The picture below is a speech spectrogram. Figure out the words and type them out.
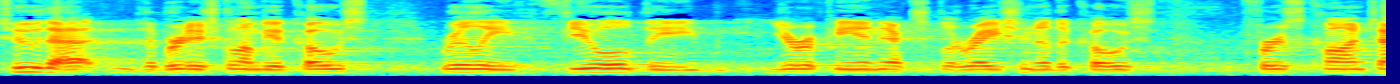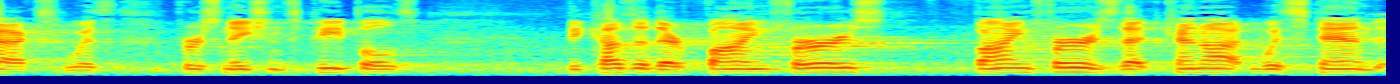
to that, the British Columbia coast, really fueled the European exploration of the coast, first contacts with First Nations peoples. Because of their fine furs, fine furs that cannot withstand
